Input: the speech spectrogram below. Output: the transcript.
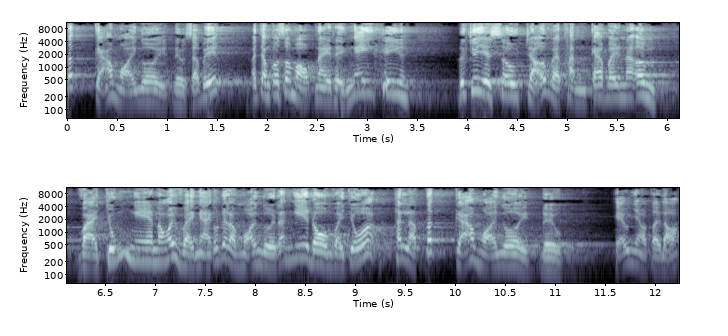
tất cả mọi người đều sẽ biết. Ở trong câu số 1 này thì ngay khi Đức Chúa Giêsu trở về thành Capernaum và chúng nghe nói về Ngài, có nghĩa là mọi người đã nghe đồn về Chúa, thế là tất cả mọi người đều kéo nhau tới đó.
